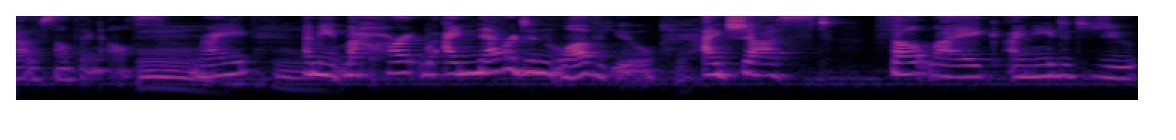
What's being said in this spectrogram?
out of something else mm. right? Mm. I mean my heart i never didn't love you. I just felt like i needed to do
